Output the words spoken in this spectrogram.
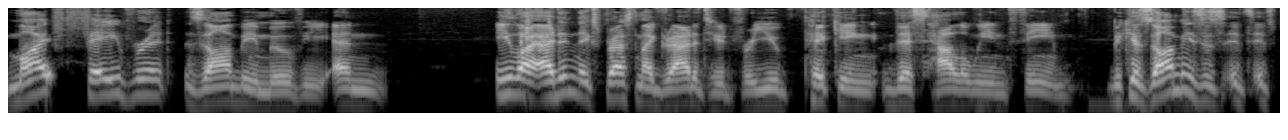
my favorite zombie movie, and Eli, I didn't express my gratitude for you picking this Halloween theme because zombies is it's it's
